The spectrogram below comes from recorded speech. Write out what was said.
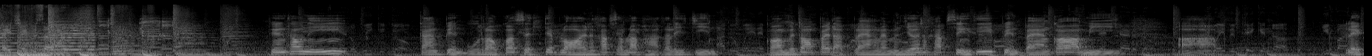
Hey, check this out. Look. เพียงเท่านี้การเปลี่ยนบูทเราก็เสร็จเรียบร้อยนะครับสำหรับฮาตาริจีน ก็ไม่ต้องไปดัดแปลงอะไรมันเยอะนะครับ สิ่งที่เปลี่ยนแปลงก็มีอ่า เหล็ก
